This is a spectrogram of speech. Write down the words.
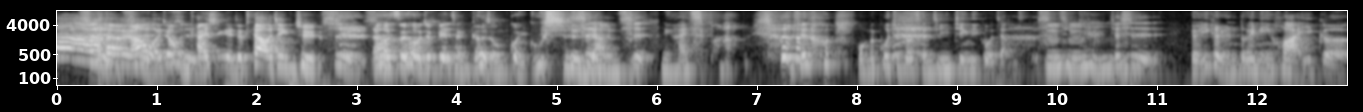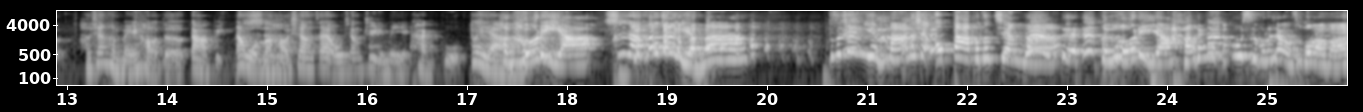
了，是，然后我就很开心的就跳进去，是，然后最后就变成各种鬼故事这样子。是。女孩子吗？我觉得我们过去都曾经经历过这样子的事情，就是有一个人对你画一个好像很美好的大饼，那我们好像在偶像剧里面也看过，对呀，很合理呀，是啊，不都这样演吗？不是这样演吗？那些欧巴不都这样吗？对，很合理呀。故事不都这样子画吗？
